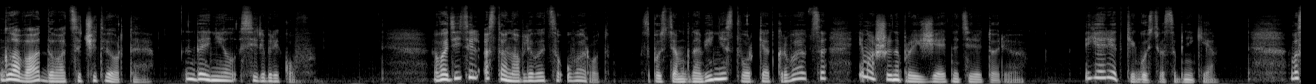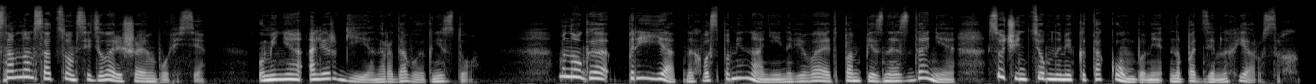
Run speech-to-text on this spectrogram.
Глава 24. Даниил Серебряков. Водитель останавливается у ворот. Спустя мгновение створки открываются, и машина проезжает на территорию. Я редкий гость в особняке. В основном с отцом все дела решаем в офисе. У меня аллергия на родовое гнездо. Много приятных воспоминаний навевает помпезное здание с очень темными катакомбами на подземных ярусах.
